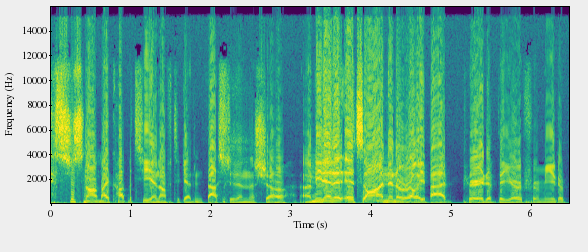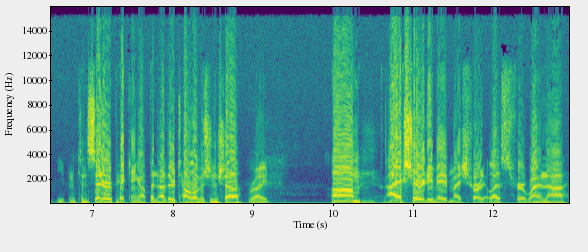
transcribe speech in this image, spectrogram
it's just not my cup of tea enough to get invested in the show. I mean, it, it's on in a really bad period of the year for me to even consider picking up another television show. right, Um, I actually already made my short list for when uh,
